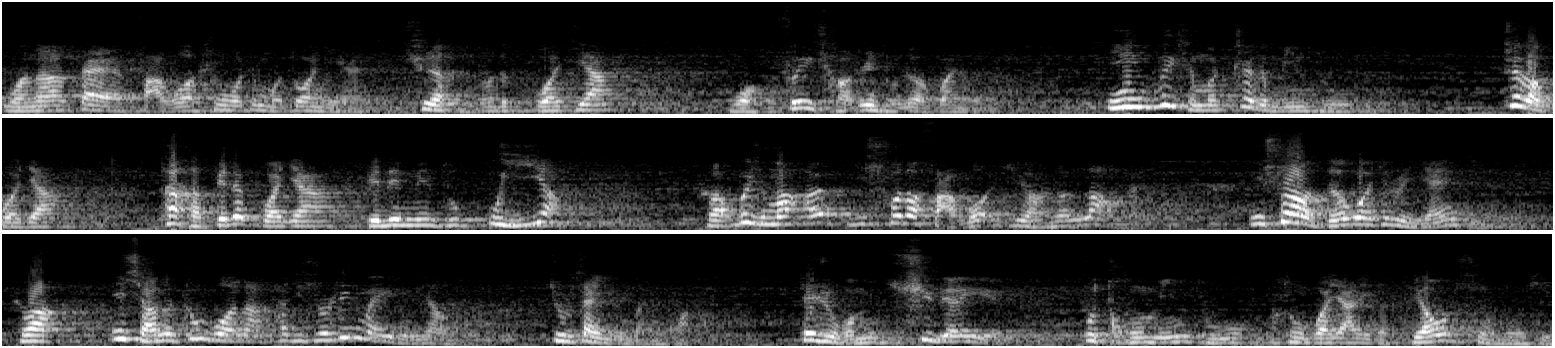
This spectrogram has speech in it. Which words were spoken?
我呢，在法国生活这么多年，去了很多的国家，我非常认同这个观点。因为为什么这个民族，这个国家，它和别的国家、别的民族不一样？是吧？为什么？而一说到法国，就想说浪漫；一说到德国，就是严谨，是吧？一想到中国呢，它就是另外一种样子，就是在于文化。这是我们区别于不同民族、不同国家的一个标志性东西。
